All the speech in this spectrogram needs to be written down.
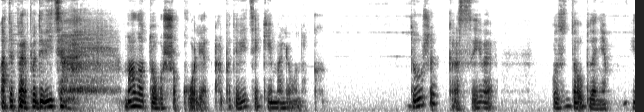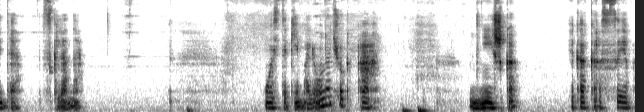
А тепер подивіться, мало того, що колір, а подивіться, який малюнок. Дуже красиве оздоблення іде скляне. Ось такий малюночок, а ніжка, яка красива.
